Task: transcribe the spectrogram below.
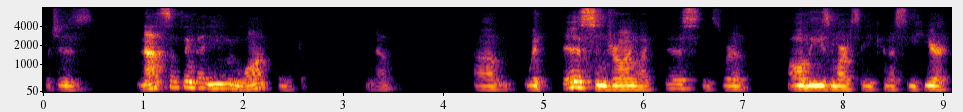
which is not something that you would want from the drawing, you know? Um, with this and drawing like this and sort of all these marks that you kind of see here,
